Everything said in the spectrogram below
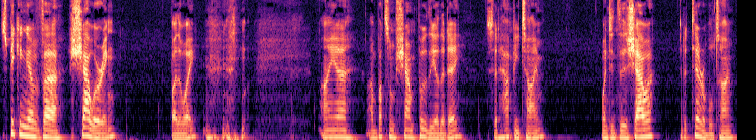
Speaking of uh, showering, by the way, I uh, I bought some shampoo the other day. Said happy time. Went into the shower. Had a terrible time.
